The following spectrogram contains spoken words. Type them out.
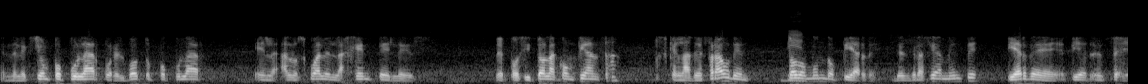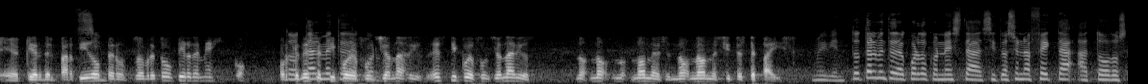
en elección popular por el voto popular, a los cuales la gente les depositó la confianza, pues que la defrauden. Todo mundo pierde. Desgraciadamente pierde pierde, eh, pierde el partido, pero sobre todo pierde México, porque de este tipo de, funcionarios, este tipo de funcionarios no, no, no, no, no, necesita este país. Muy bien, totalmente de acuerdo con esta situación, afecta a todos.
